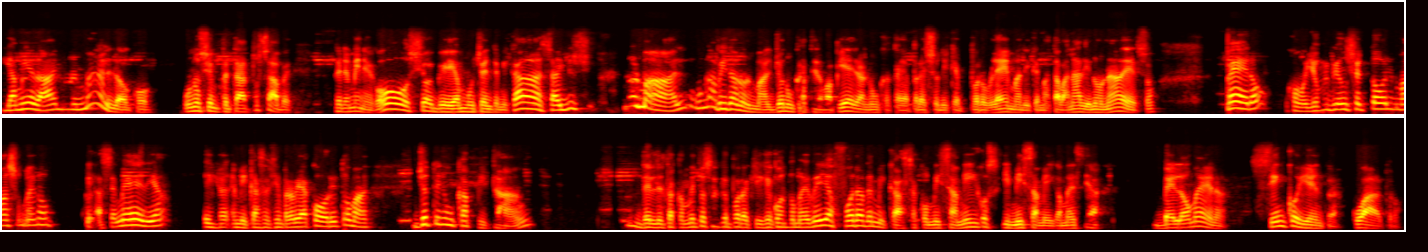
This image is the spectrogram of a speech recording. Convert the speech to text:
y a mi edad normal, loco. Uno siempre está, tú sabes, tenía mi negocio, veía mucha gente en mi casa, yo, normal, una vida normal. Yo nunca tiraba piedra, nunca caía preso, ni que problema, ni que mataba a nadie, no, nada de eso. Pero, como yo vivía en un sector más o menos clase media, y yo- en mi casa siempre había coro y tomar, yo tenía un capitán del destacamento que por aquí, que cuando me veía fuera de mi casa con mis amigos y mis amigas, me decía, Velomena, cinco y entra, cuatro,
